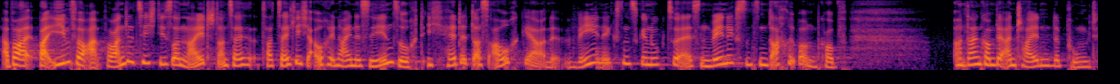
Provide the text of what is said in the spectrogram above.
Aber bei ihm verwandelt sich dieser Neid dann tatsächlich auch in eine Sehnsucht. Ich hätte das auch gerne, wenigstens genug zu essen, wenigstens ein Dach über dem Kopf. Und dann kommt der entscheidende Punkt,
